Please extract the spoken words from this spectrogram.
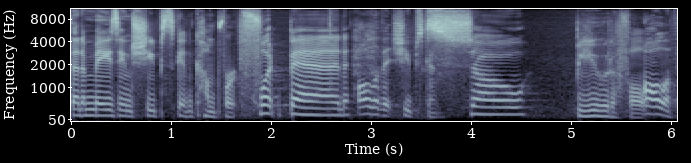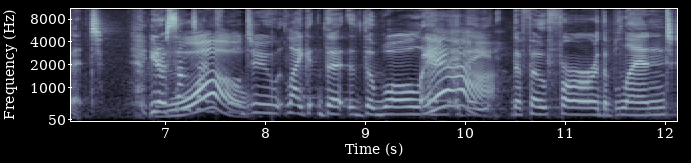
that amazing sheepskin comfort footbed. All of it sheepskin. So beautiful. All of it. You know, sometimes Whoa. we'll do like the, the wool and yeah. the, the faux fur, the blend.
